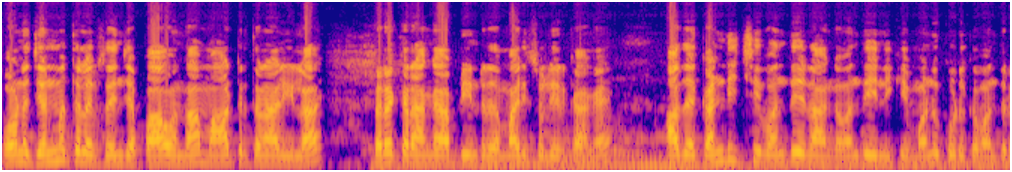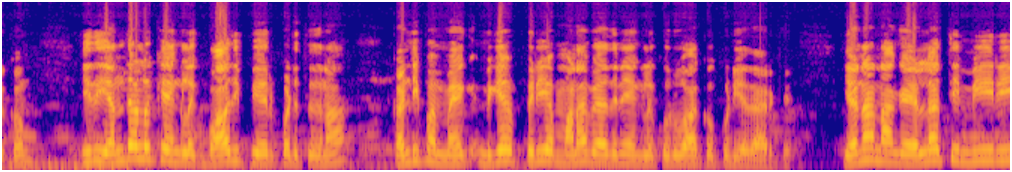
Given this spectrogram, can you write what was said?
போன ஜென்மத்தில் செஞ்ச பாவம் தான் மாற்றுத்திறனாளிகளாக பிறக்கிறாங்க அப்படின்ற மாதிரி சொல்லியிருக்காங்க. அதை கண்டித்து வந்து நாங்கள் வந்து இன்றைக்கி மனு கொடுக்க வந்திருக்கோம். இது எந்த அளவுக்கு எங்களுக்கு பாதிப்பு ஏற்படுத்துதுன்னா கண்டிப்பாக மிக மிகப்பெரிய மனவேதனை எங்களுக்கு உருவாக்கக்கூடியதாக இருக்குது ஏன்னா நாங்கள் எல்லாத்தையும் மீறி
